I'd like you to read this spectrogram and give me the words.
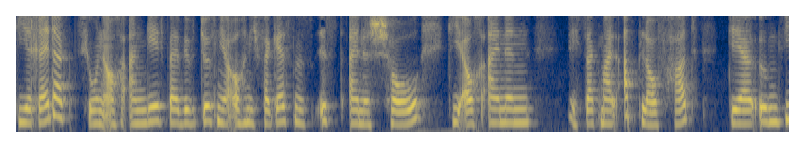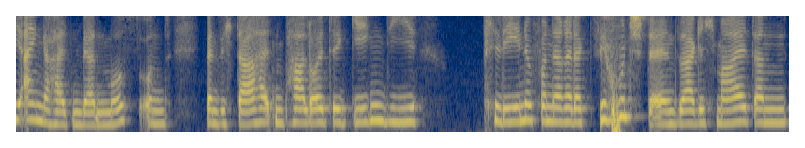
die Redaktion auch angeht, weil wir dürfen ja auch nicht vergessen, es ist eine Show, die auch einen ich sag mal, Ablauf hat, der irgendwie eingehalten werden muss. Und wenn sich da halt ein paar Leute gegen die Pläne von der Redaktion stellen, sage ich mal, dann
